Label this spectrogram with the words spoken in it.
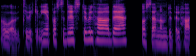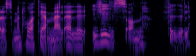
och till vilken e-postadress du vill ha det och sen om du vill ha det som en HTML eller JSON-fil.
